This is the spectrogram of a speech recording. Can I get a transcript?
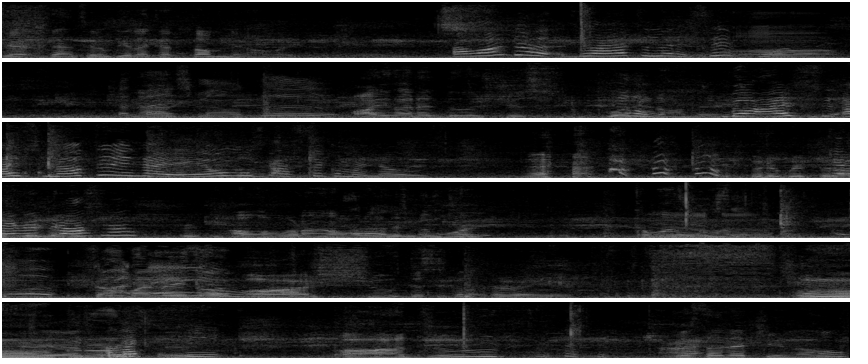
Yeah, that's gonna be like a thumbnail. Like. How long do, do I have to let it sit for? Oh. That Nah, thing smell good. all you gotta do is just put it on there. But I, s- I smelled it and I, it almost got stuck on my nose. rip it Can I rip it off now? Rip Oh, hold on, hold on. Let's put more. Come on, come on. Fill my leg up. Oh shoot, this is gonna hurt right here. Oh, I like the meat. Oh, dude. Just to let you know.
